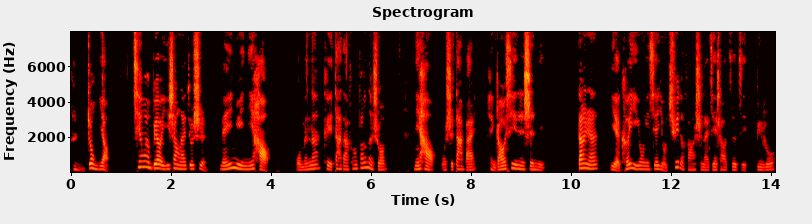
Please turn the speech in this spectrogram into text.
很重要，千万不要一上来就是“美女你好”，我们呢可以大大方方的说：“你好，我是大白，很高兴认识你。”当然。也可以用一些有趣的方式来介绍自己，比如：“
